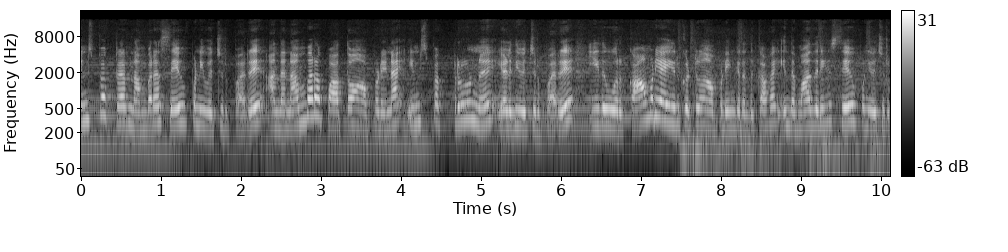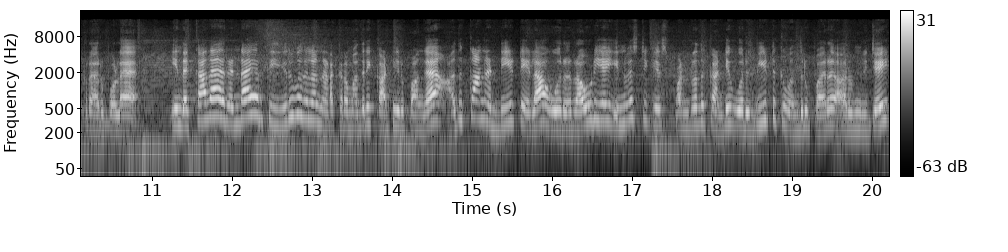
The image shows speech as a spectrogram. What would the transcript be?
இன்ஸ்பெக்டர் நம்பரை சேவ் பண்ணி வச்சுருப்பாரு. அந்த நம்பரை பார்த்தோம் அப்படின்னா இன்ஸ்பெக்டர்னு எழுதி வச்சுருப்பாரு. இது ஒரு காமெடியாக இருக்கட்டும் அப்படிங்கிறதுக்காக இந்த மாதிரி சேவ் பண்ணி வச்சிருக்கிறாரு போல். இந்த கதை ரெண்டாயிரத்தி இருபதில் நடக்கிற மாதிரி காட்டியிருப்பாங்க. அதுக்கான டீட்டெயிலாக ஒரு ரவுடியை இன்வெஸ்டிகேட் பண்ணுறதுக்காண்டி ஒரு வீட்டுக்கு வந்திருப்பார் அருண் விஜய்.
